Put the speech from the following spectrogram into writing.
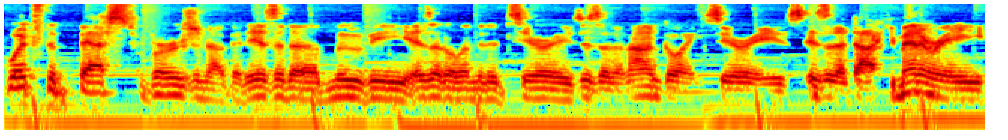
what's the best version of it? Is it a movie? Is it a limited series? Is it an ongoing series? Is it a documentary?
